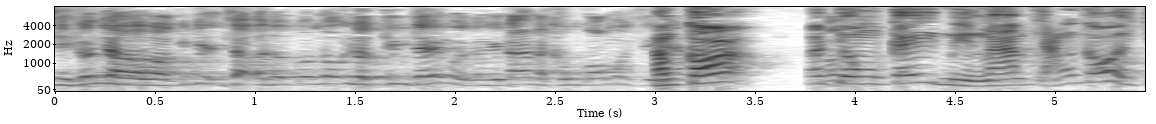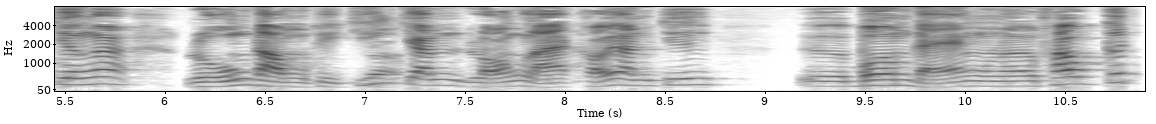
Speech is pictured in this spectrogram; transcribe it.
chỉ có nhờ vào cái viện trợ thôi còn nội lực kinh tế của người ta là không có một gì không có. Nói Không. chung cái miền Nam chẳng có gì chân á. Ruộng đồng thì chiến Dạ. tranh loạn lạc khỏi anh chứ. ờ, bom đạn ờ, pháo kích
